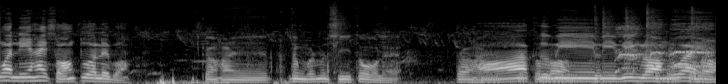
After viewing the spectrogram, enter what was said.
งวดนี้ให้สองตัวเลยบอกก็ให้ทั้งหมดมันสี่โตวแหละแต่ให้อ๋อตัวคือมีร่งมีวิ่งลองด้วยตัว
